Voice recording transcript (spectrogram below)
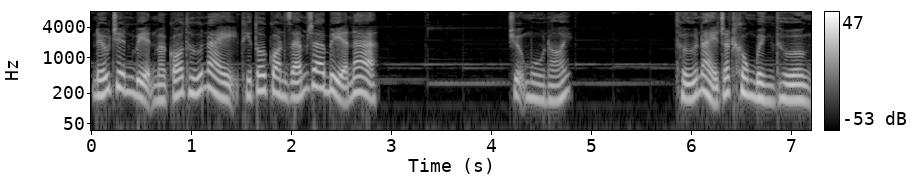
Nếu trên biển mà có thứ này thì tôi còn dám ra biển à? Triệu mù nói. Thứ này rất không bình thường,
